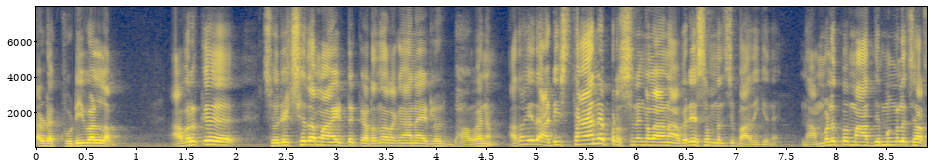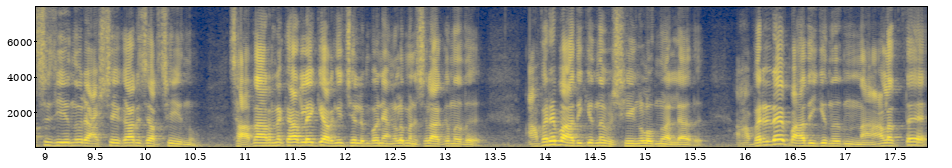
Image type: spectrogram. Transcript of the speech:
അവിടെ കുടിവെള്ളം. അവർക്ക് സുരക്ഷിതമായിട്ട് കിടന്നിറങ്ങാനായിട്ടുള്ള ഒരു ഭവനം. അതായത് അടിസ്ഥാന പ്രശ്നങ്ങളാണ് അവരെ സംബന്ധിച്ച് ബാധിക്കുന്നത്. നമ്മളിപ്പോൾ മാധ്യമങ്ങൾ ചർച്ച ചെയ്യുന്നു രാഷ്ട്രീയക്കാർ ചർച്ച ചെയ്യുന്നു. സാധാരണക്കാരിലേക്ക് ഇറങ്ങി ചെല്ലുമ്പോൾ ഞങ്ങൾ മനസ്സിലാക്കുന്നത് അവരെ ബാധിക്കുന്ന വിഷയങ്ങളൊന്നും അല്ല അത്. അവരുടെ ബാധിക്കുന്നത് നാളത്തെ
